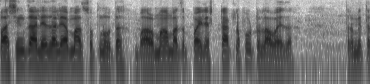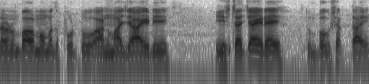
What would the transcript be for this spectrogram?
पासिंग झाल्या झाल्या माझं स्वप्न होतं. बाळमामाचा पहिल्या स्टार्टला फोटो लावायचा. तर मित्रांनो बाळमामाचा फोटो आणि माझी आय डी इंस्टाची आय डी आहे. तुम्ही बघू शकताय.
